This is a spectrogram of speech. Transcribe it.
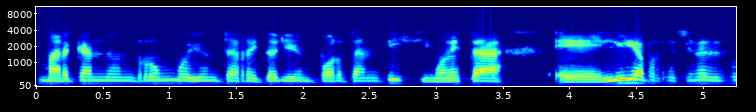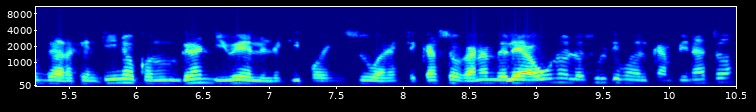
marcando un rumbo y un territorio importantísimo en esta eh, Liga Profesional del Fútbol Argentino con un gran nivel el equipo de Insúa, en este caso ganándole a uno de los últimos del campeonato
